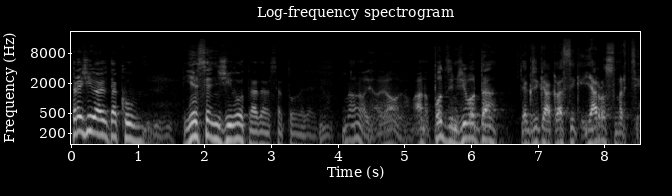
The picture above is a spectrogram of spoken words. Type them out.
prežívajú takú jeseň života, dá sa povedať. No. No, no, jo, ano, podzim života, jak říká klasik, jaro smrti.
